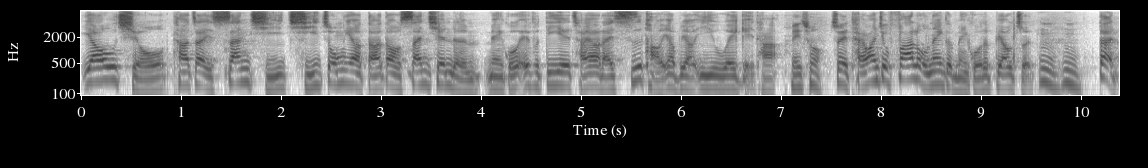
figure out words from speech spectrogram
要求他在三期其中要达到三千人，美国 FDA 才要来思考要不要 EUA 给他，没错，所以台湾就 follow 那个美国的标准，嗯嗯，但。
